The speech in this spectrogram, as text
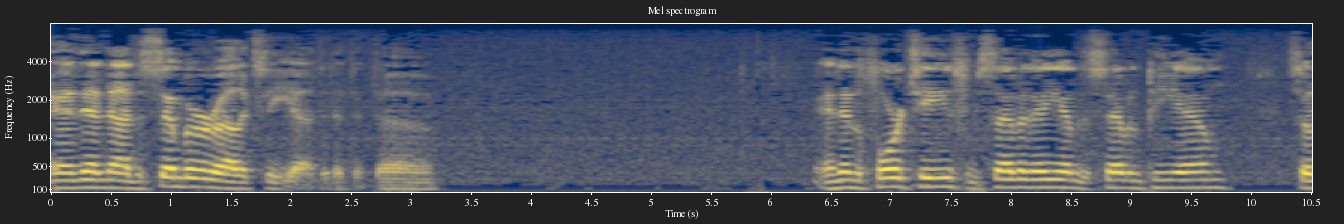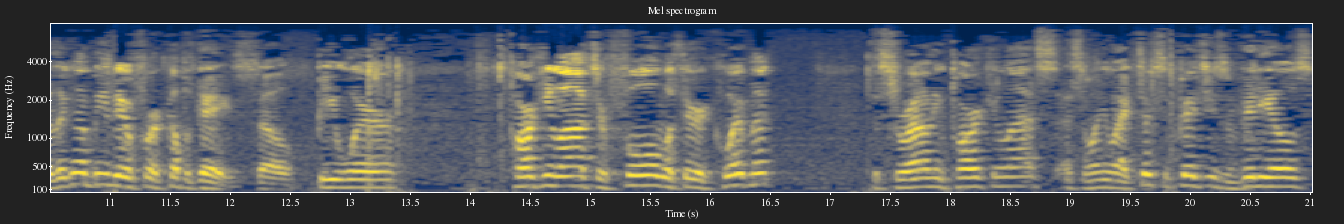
And then uh, December, uh, let's see, uh, da, da, da, and then the 14th from 7 a.m. to 7 p.m. So they're going to be there for a couple days. So beware. Parking lots are full with their equipment. The surrounding parking lots. So anyway, I took some pictures and videos.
